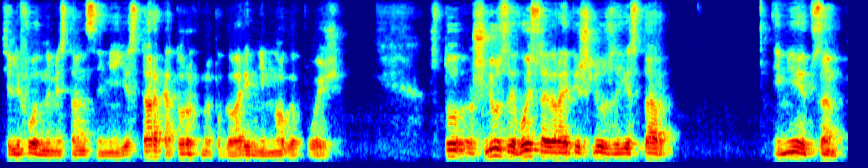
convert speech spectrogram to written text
телефонными станциями eStar, о которых мы поговорим немного позже. Что шлюзы, Voice over IP шлюзы eStar имеются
